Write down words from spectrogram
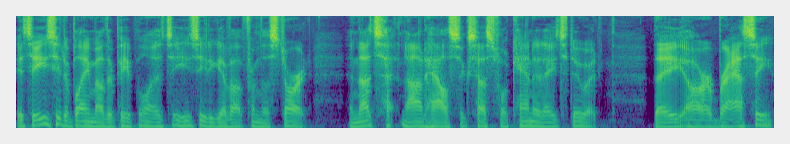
It's easy to blame other people, and it's easy to give up from the start, and that's not how successful candidates do it. They are brassy,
